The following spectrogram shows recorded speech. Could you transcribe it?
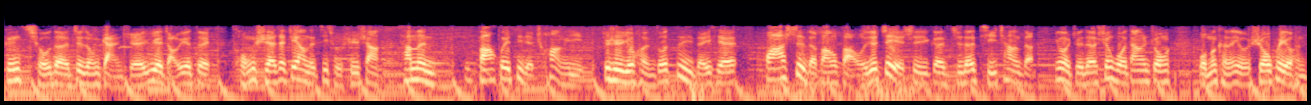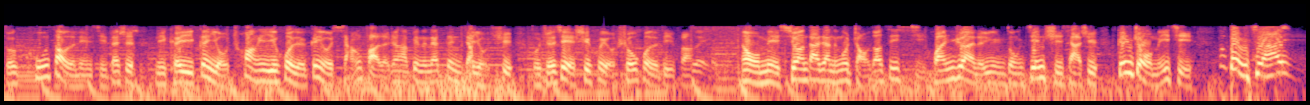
跟球的这种感觉越找越对。同时啊，在这样的基础之上，他们发挥自己的创意，就是有很多自己的一些花式的方法。我觉得这也是一个值得提倡的，因为我觉得生活当中我们可能有时候会有很多枯燥的练习，但是你可以更有创意或者更有想法的，让它变得更加有趣。我觉得这也是会有收获的地方。对。那我们也希望大家能够找到自己喜欢、热爱的运动，坚持下去，跟着我们一起动起来。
